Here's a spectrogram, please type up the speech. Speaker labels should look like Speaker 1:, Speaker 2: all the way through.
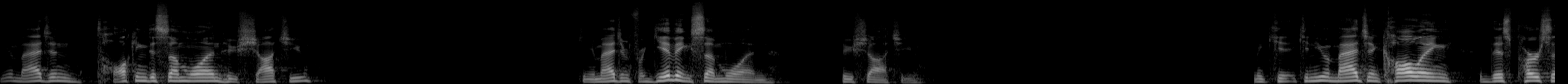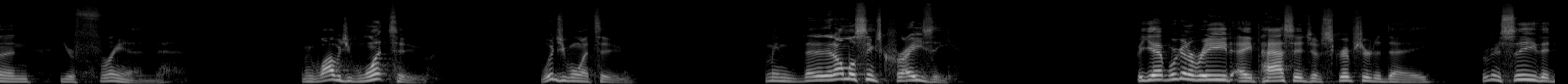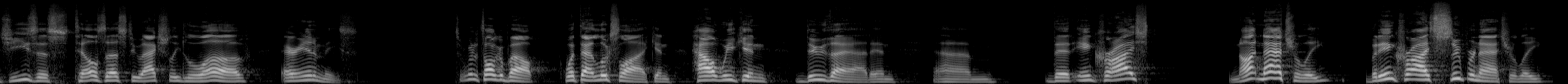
Speaker 1: Can you imagine talking to someone who shot you? Can you imagine forgiving someone who shot you? I mean, can, can you imagine calling this person your friend? I mean, why would you want to? Would you want to? I mean, it almost seems crazy. But yet, we're going to read a passage of Scripture today. We're going to see that Jesus tells us to actually love our enemies. So, we're going to talk about what that looks like and how we can do that. And um, that in Christ, not naturally, but in Christ supernaturally,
